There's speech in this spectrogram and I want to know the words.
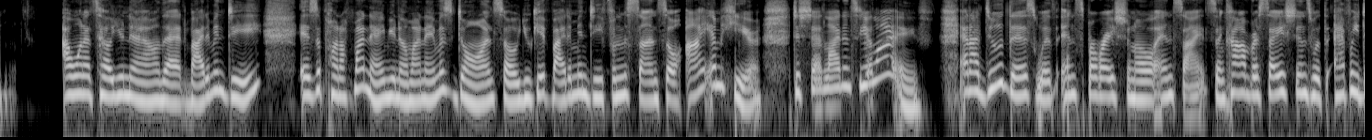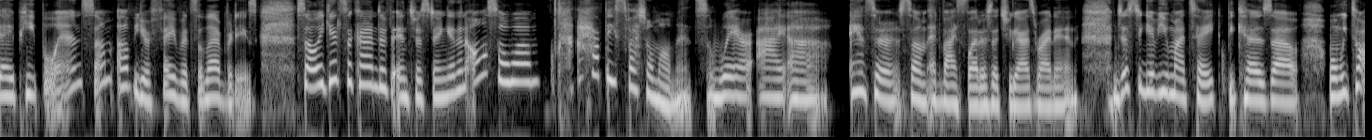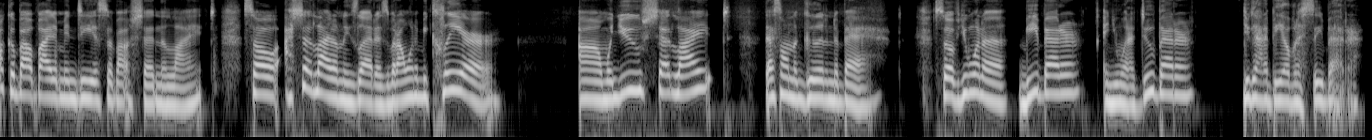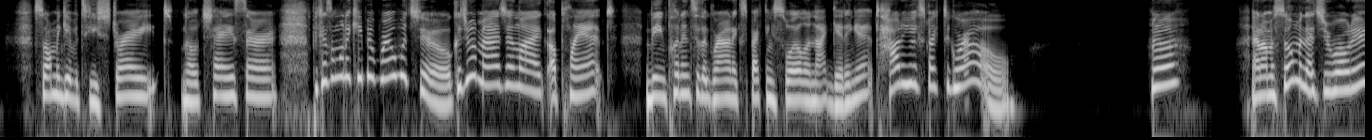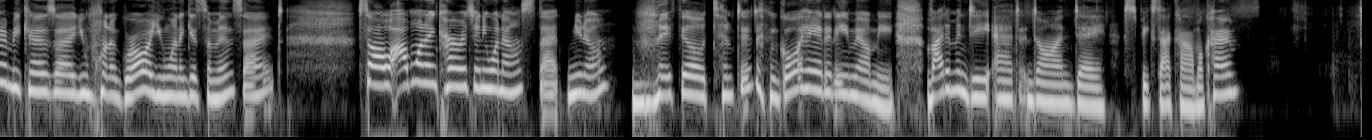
I want to tell you now that vitamin D is a pun off my name. You know, my name is Dawn, so you get vitamin D from the sun. So I am here to shed light into your life. And I do this with inspirational insights and conversations with everyday people and some of your favorite celebrities. So it gets a kind of interesting. And then also, um, I have these special moments where I, uh, answer some advice letters that you guys write in just to give you my take because uh, when we talk about vitamin D, it's about shedding the light. So I shed light on these letters, but I want to be clear. Um, when you shed light, that's on the good and the bad. So if you want to be better and you want to do better, you got to be able to see better. So I'm gonna give it to you straight, no chaser, because I want to keep it real with you. Could you imagine like a plant being put into the ground expecting soil and not getting it? How do you expect to grow? Huh? And I'm assuming that you wrote in because uh, you want to grow or you want to get some insight. So I want to encourage anyone else that, you know, may feel tempted, go ahead and email me, vitamin D at dawndayspeaks.com, okay?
